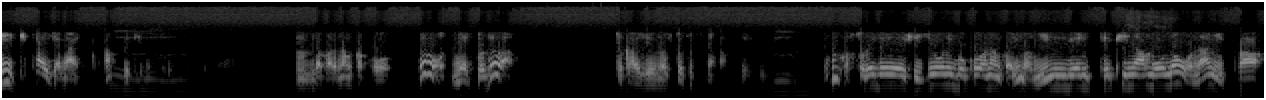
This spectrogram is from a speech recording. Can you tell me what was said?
いい機会じゃないのかなって気がするんですよね、うん、だからなんかこうでもネットでは世界中の人とつながっている、なんかそれで非常に僕はなんか今人間的なものを何か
